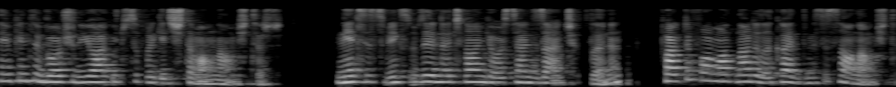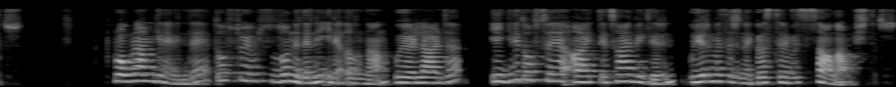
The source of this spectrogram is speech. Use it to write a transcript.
Infinity Virtual UI 3.0 geçiş tamamlanmıştır. NetSys üzerinde açılan görsel dizayn çıktılarının farklı formatlarda da kaydedilmesi sağlanmıştır. Program genelinde dosya uyumsuzluğu nedeniyle alınan uyarılarda ilgili dosyaya ait detay bilgilerin uyarı mesajına gösterilmesi sağlanmıştır.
